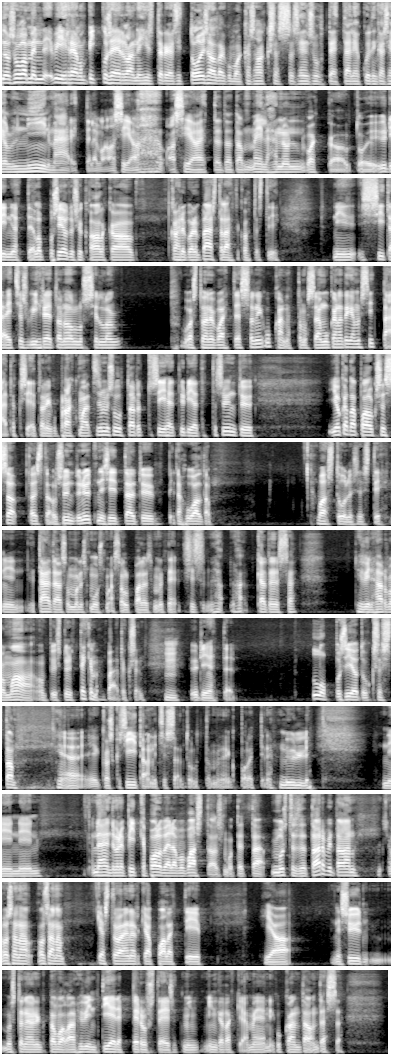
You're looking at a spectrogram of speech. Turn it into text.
No Suomen vihreällä on pikkusen erilainen historia sitten toisaalta kuin vaikka Saksassa sen suhteen, että täällä ei ole kuitenkaan se ollut niin määrittelevä asia, asia että tota, meillähän on vaikka tuo ydinjätteen loppusijoitus, joka alkaa kahden vuoden päästä lähtökohtaisesti, niin sitä itse asiassa vihreät on ollut silloin vuosituhannen vaihteessa niin kuin kannattamassa ja mukana tekemässä siitä päätöksiä, että on niin kuin pragmaattisemmin suhtauduttu siihen, että ydinjätettä syntyy. Joka tapauksessa, tai sitä on syntynyt, niin siitä täytyy pitää huolta – vastuullisesti, niin tämä taas on monessa muussa maassa ollut paljon semmoinen, että siis käytännössä hyvin harva maa on pystynyt tekemään päätöksen hmm. ydinjätteen loppusijoituksesta, koska siitä on itsessään tullut tämmöinen niin poliittinen mylly. Niin, niin näin tämmöinen pitkä polveileva vastaus, mutta että musta sitä tarvitaan osana, osana kestävää energiapalettia ja ne syyt, musta ne on niin tavallaan hyvin tiedeperusteiset, minkä takia meidän niin kanta on tässä –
